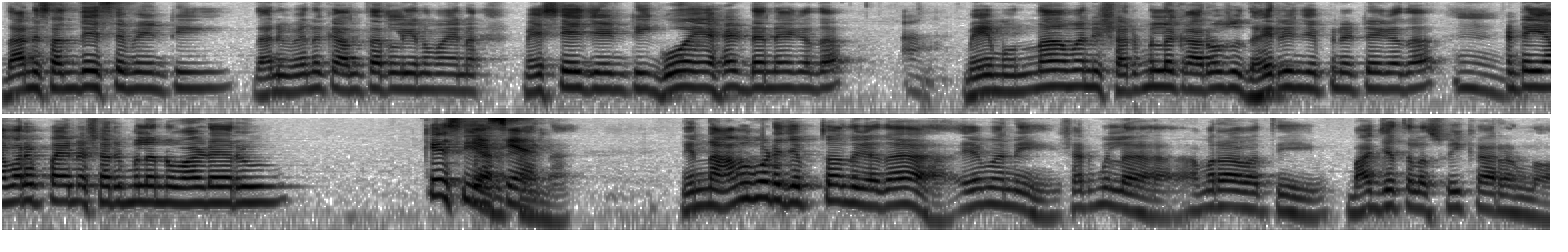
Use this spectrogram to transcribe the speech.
దాని సందేశం ఏంటి? దాని వెనుక అంతర్లీనమైన మెసేజ్ ఏంటి? గో ఎహెడ్ అనే కదా. ఆ, మేము ఉన్నామని షర్మిలకు ఆ రోజు ధైర్యం చెప్పినట్టే కదా. అంటే ఎవరిపైన షర్మిలను వాడారు? కేసీఆర్. పైన. నిన్న ఆమె కూడా చెప్తోంది కదా ఏమని? షర్మిల అమరావతి బాధ్యతల స్వీకారంలో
